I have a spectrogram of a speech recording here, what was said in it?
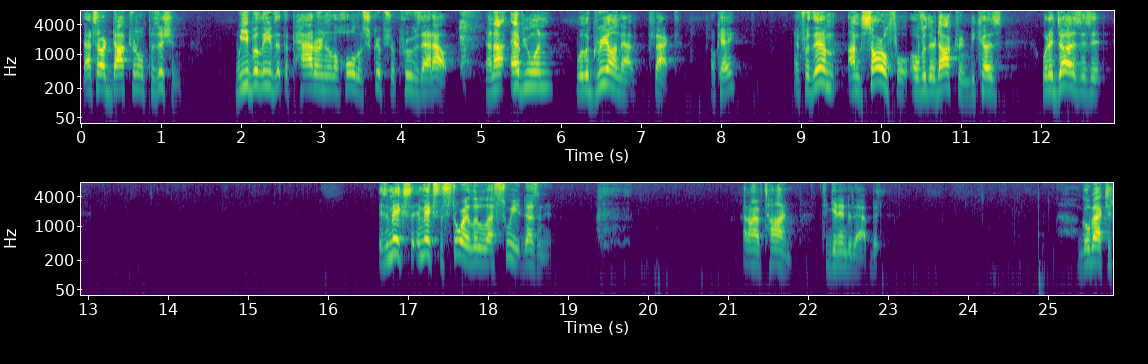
That's our doctrinal position. We believe that the pattern of the whole of Scripture proves that out. Now, not everyone will agree on that fact, okay? And for them, I'm sorrowful over their doctrine because what it does is it is it makes it makes the story a little less sweet, doesn't it? I don't have time to get into that, but go back to,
